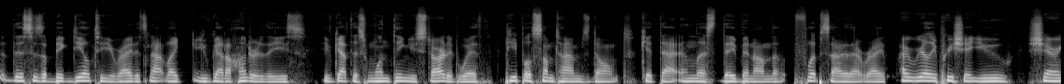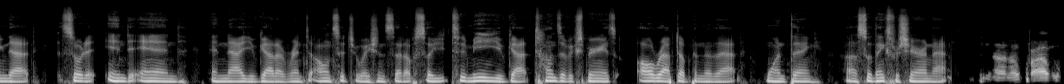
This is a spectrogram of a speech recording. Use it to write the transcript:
this is a big deal to you, right? It's not like you've got a hundred of these. You've got this one thing you started with. People sometimes don't get that unless they've been on the flip side of that, right? I really appreciate you sharing that sort of end to end. And now you've got a rent to own situation set up. So you, to me, you've got tons of experience all wrapped up into that one thing. Uh, so thanks for sharing that. No, no problem.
